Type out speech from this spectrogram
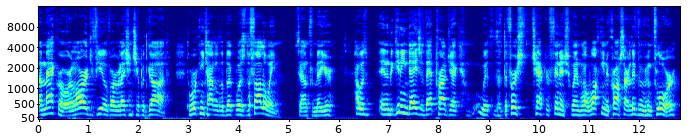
a macro or a large view of our relationship with God. The working title of the book was The Following. Sound familiar? I was in the beginning days of that project with the first chapter finished when, while walking across our living room floor,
